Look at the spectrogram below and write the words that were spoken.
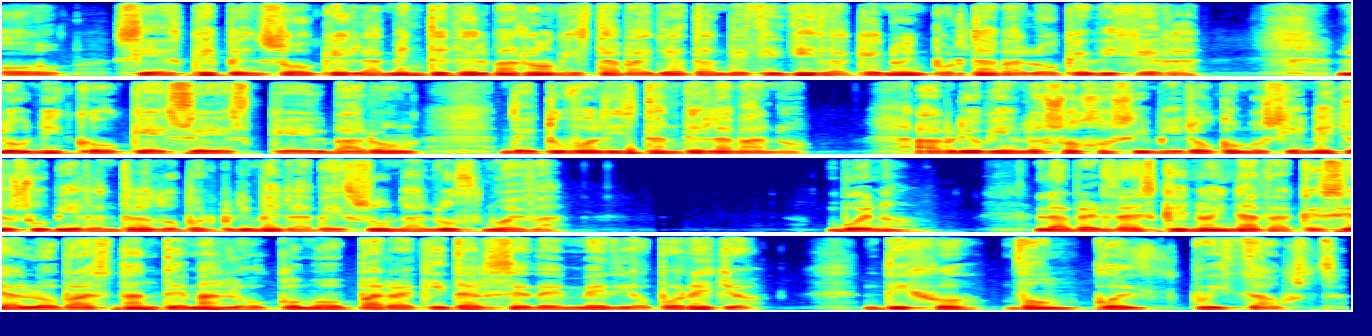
o si es que pensó que la mente del varón estaba ya tan decidida que no importaba lo que dijera. Lo único que sé es que el varón detuvo al instante la mano, abrió bien los ojos y miró como si en ellos hubiera entrado por primera vez una luz nueva. «Bueno, la verdad es que no hay nada que sea lo bastante malo como para quitarse de en medio por ello», dijo von Koeldwithaus.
